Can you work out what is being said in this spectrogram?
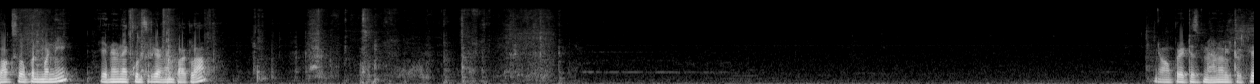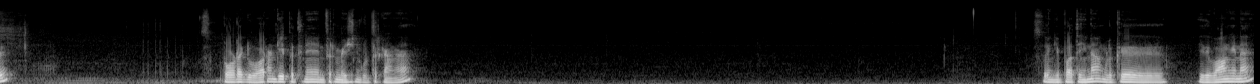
பாக்ஸ் ஓப்பன் பண்ணி என்னென்ன கொடுத்துருக்காங்கன்னு பார்க்கலாம். ஆப்ரேட்டர்ஸ் மேனுவல் இருக்குது ப்ராடக்ட் வாரண்டி பற்றின இன்ஃபர்மேஷன் கொடுத்துருக்காங்க. ஸோ இங்கே பார்த்தீங்கன்னா உங்களுக்கு இது வாங்கினேன்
